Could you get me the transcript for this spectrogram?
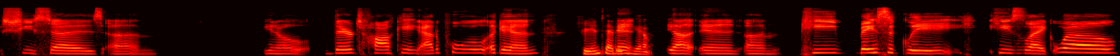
she says, um, you know, they're talking at a pool again. She and Teddy, and, yeah, yeah, and um, he basically he's like, well,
